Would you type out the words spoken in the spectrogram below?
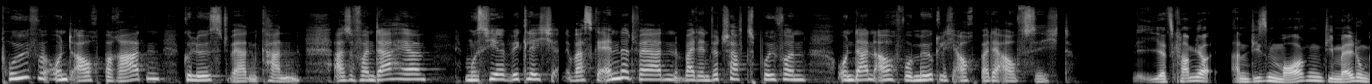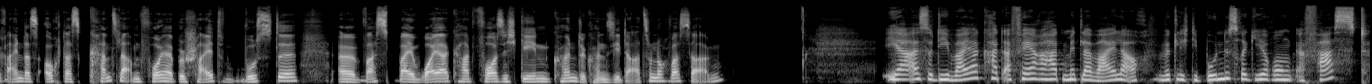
prüfen und auch beraten, gelöst werden kann. Also von daher muss hier wirklich was geändert werden bei den Wirtschaftsprüfern und dann auch womöglich auch bei der Aufsicht. Jetzt kam ja an diesem Morgen die Meldung rein, dass auch das Kanzleramt vorher Bescheid wusste, äh, was bei Wirecard vor sich gehen könnte. Können Sie dazu noch was sagen? Ja, also die Wirecard-Affäre hat mittlerweile auch wirklich die Bundesregierung erfasst.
